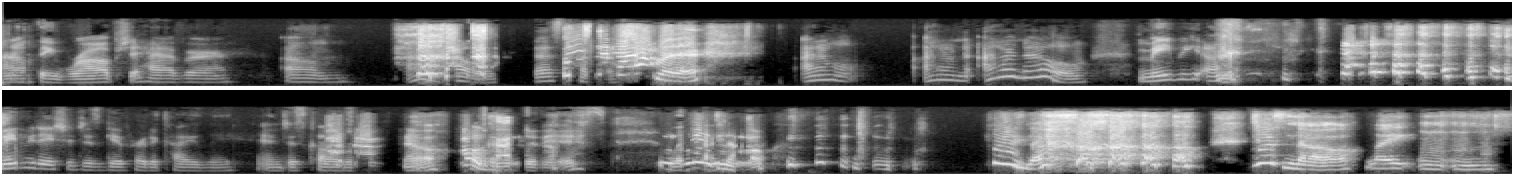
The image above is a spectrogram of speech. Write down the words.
I don't think Rob should have her. Um, I don't know. That's Who should have her? I don't. I don't. I don't know. Maybe. Um, maybe they should just give her to Kylie and just call it. No. Oh God, it is. Please no. Please no. just no. Like. Mm-mm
